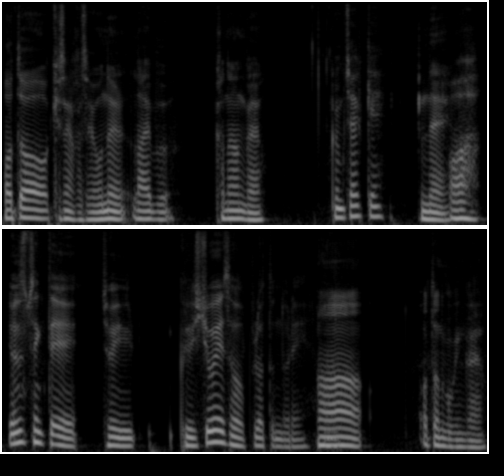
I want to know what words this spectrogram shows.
어떻게 생각하세요? 오늘 라이브 가능한가요? 그럼 짧게 네. 와 연습생 때 저희 그 쇼에서 불렀던 노래. 아 어떤 곡인가요?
